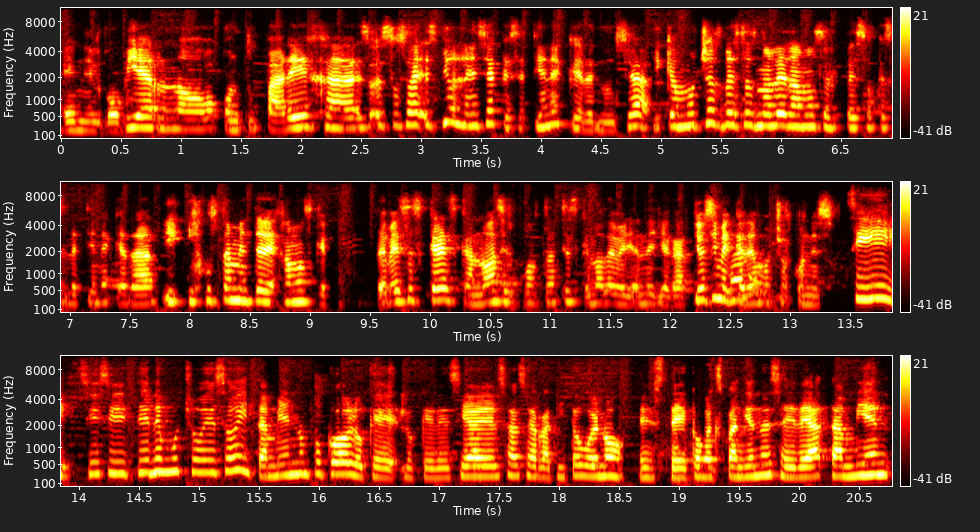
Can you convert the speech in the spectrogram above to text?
en el gobierno, con tu pareja. Eso, o sea, es violencia que se tiene que denunciar y que muchas veces no le damos el peso que se le tiene que dar y justamente dejamos que de veces crezca, ¿no? A circunstancias que no deberían de llegar. Yo sí me quedé mucho con eso. Sí, sí, sí, tiene mucho eso y también un poco lo que lo que decía Elsa hace ratito, bueno, este, como expandiendo esa idea, también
